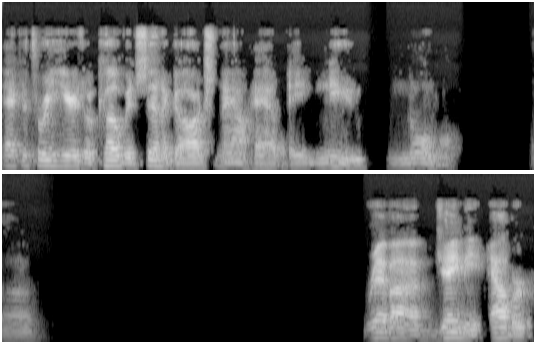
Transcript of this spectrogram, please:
after three years of COVID, synagogues now have a new normal. Uh, Rabbi Jamie Albert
